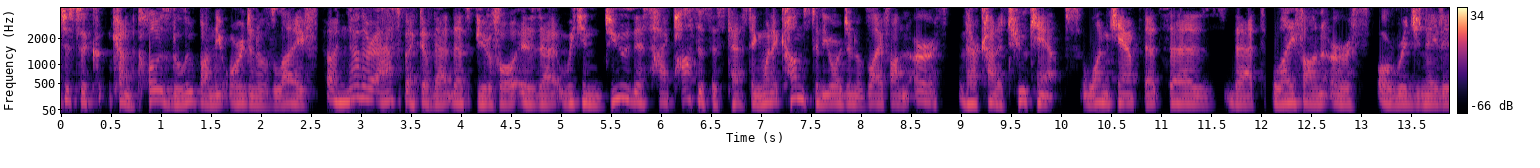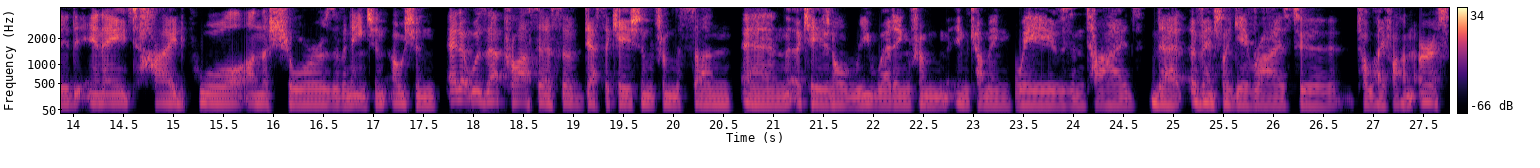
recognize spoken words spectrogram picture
Just to c- kind of close the loop on the origin of life, another aspect of that that's beautiful is that we can do this hypothesis testing when it comes to the origin of life on Earth. There are kind of two camps. One camp that says that life on Earth originated in a tide pool on the shores of an ancient ocean. And it was that process of desiccation from the sun and occasional re-wetting from incoming waves and tides that eventually gave rise to, to life on Earth.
